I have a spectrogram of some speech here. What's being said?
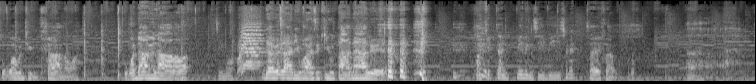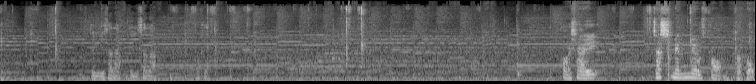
ผมว่ามันถึงคาดแล้ววะผมว่าได้เวลาแล้วอะจริงว่ะ ได้เวลาดีวายสกิลตาหน้าเลย ขอคิดกันมีหนึ่ง CB ใช่ไหมใช่ครับ อ่า ตีสลับตีสลับ โอเค ขอใช้ Judgment Maelstrom ครับผม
